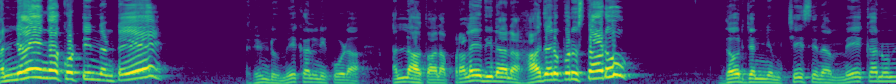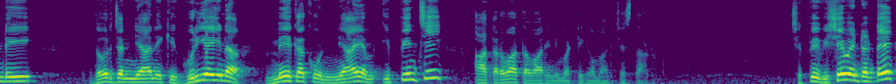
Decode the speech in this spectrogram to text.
అన్యాయంగా కొట్టిందంటే రెండు మేకల్ని కూడా అల్లాహతాల ప్రళయ దినాన హాజరుపరుస్తాడు. దౌర్జన్యం చేసిన మేక నుండి దౌర్జన్యానికి గురి అయిన మేకకు న్యాయం ఇప్పించి ఆ తర్వాత వారిని మట్టిగా మార్చేస్తాడు. చెప్పే విషయం ఏంటంటే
